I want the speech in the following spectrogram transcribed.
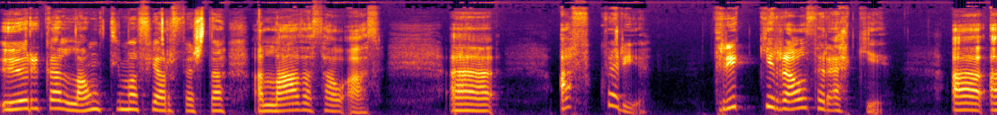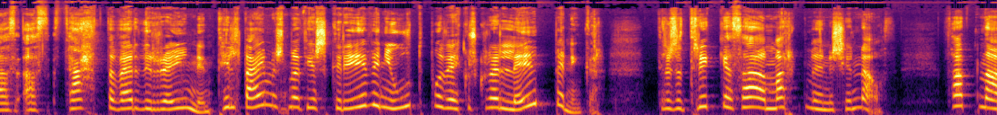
örga, langtíma fjárfesta að laða þá að. Uh, af hverju tryggir á þeir ekki að, að, að þetta verði raunin, til dæmis með því að skrifin í útbúði eitthvað svona leiðbenningar til þess að tryggja það að markmiðinu sé náð. Þarna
